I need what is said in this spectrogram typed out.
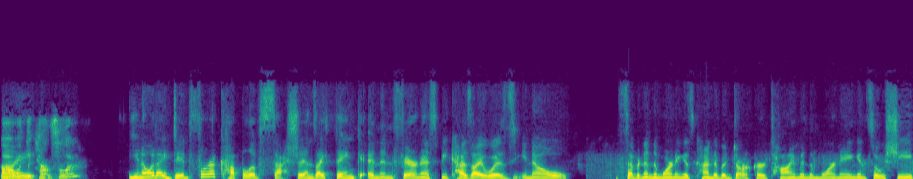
I, with the counselor? You know what I did for a couple of sessions. I think, and in fairness, because I was, you know, seven in the morning is kind of a darker time in the morning, and so she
